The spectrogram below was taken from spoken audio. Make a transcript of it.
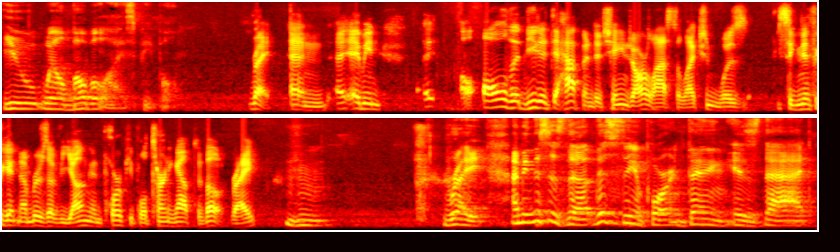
you will mobilize people. Right, and I mean, all that needed to happen to change our last election was significant numbers of young and poor people turning out to vote. Right. Mm-hmm. Right. I mean, this is the this is the important thing is that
